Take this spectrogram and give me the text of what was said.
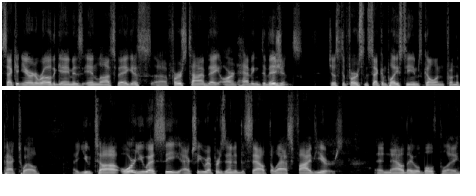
Second year in a row, the game is in Las Vegas. Uh, first time they aren't having divisions, just the first and second place teams going from the Pac 12 uh, Utah or USC actually represented the South the last five years, and now they will both play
